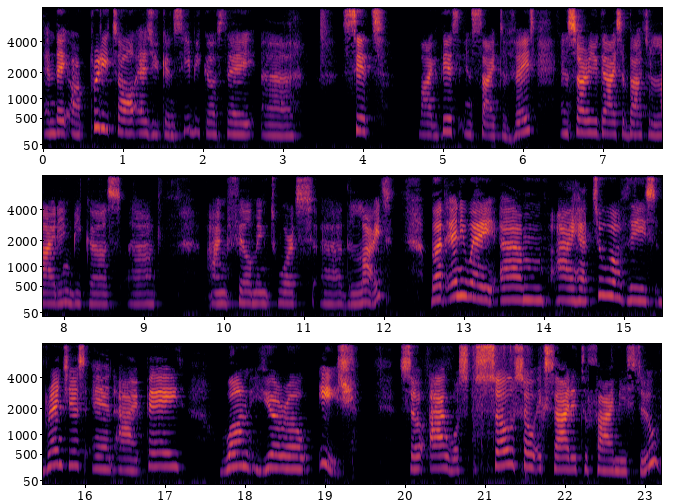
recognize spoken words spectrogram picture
and they are pretty tall as you can see because they uh, sit like this inside the vase. And sorry you guys about the lighting because uh, I'm filming towards uh, the light. But anyway um, I had two of these branches and I paid one euro each. So I was so, so excited to find these two.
